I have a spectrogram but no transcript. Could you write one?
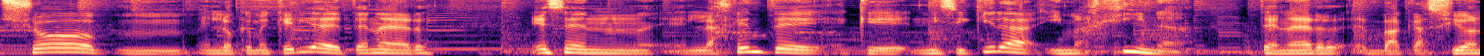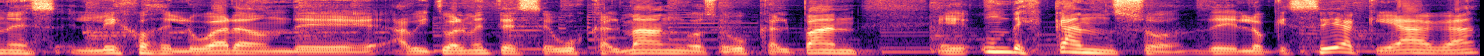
yo mm, en lo que me quería detener es en, en la gente que ni siquiera imagina tener vacaciones lejos del lugar a donde habitualmente se busca el mango, se busca el pan, eh, un descanso de lo que sea que haga,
